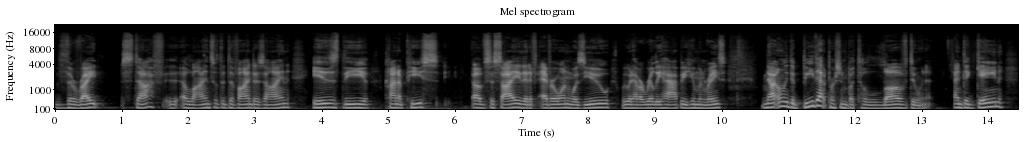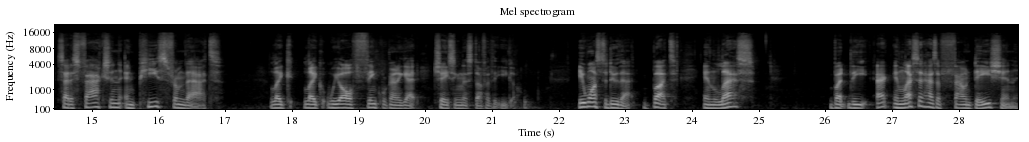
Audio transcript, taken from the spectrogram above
the right stuff, aligns with the divine design, is the kind of piece of society that if everyone was you, we would have a really happy human race. Not only to be that person, but to love doing it and to gain satisfaction and peace from that, like like we all think we're going to get chasing this stuff of the ego. It wants to do that, but unless but the unless it has a foundation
